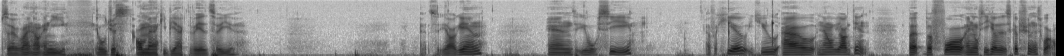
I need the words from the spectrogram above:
So right now, any it will just automatically be activated. So you let's log in, and you will see over here you are now logged in. But before, and you'll see here the description as well.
